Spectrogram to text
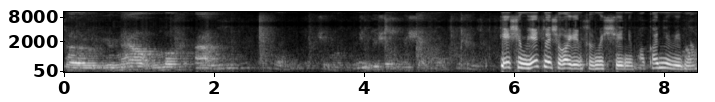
So you now look at Ищем, есть ли еще какие-нибудь совмещения? Пока не видно.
